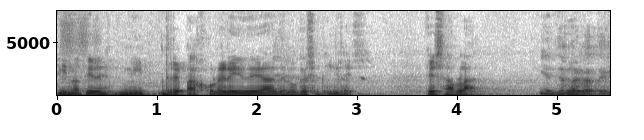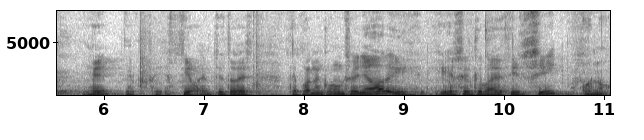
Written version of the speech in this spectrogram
y no tienes ni repajolera idea de lo que es el inglés. Es hablar. Y entender la tele. ¿eh? Efectivamente. Entonces te ponen con un señor y, y es el que va a decir sí o no.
